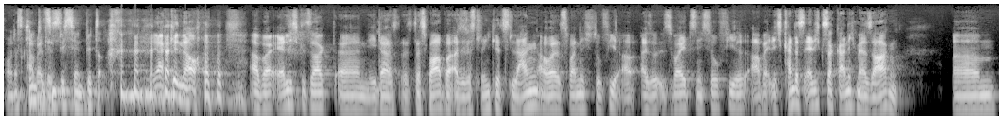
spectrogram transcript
Oh, das klingt aber jetzt das, ein bisschen bitter. ja, genau. Aber ehrlich gesagt, äh, nee, das, das war aber, also das klingt jetzt lang, aber es war nicht so viel, also es war jetzt nicht so viel Arbeit. Ich kann das ehrlich gesagt gar nicht mehr sagen. Ähm,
